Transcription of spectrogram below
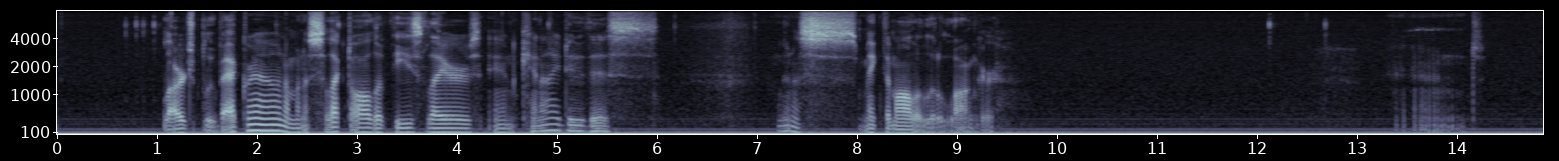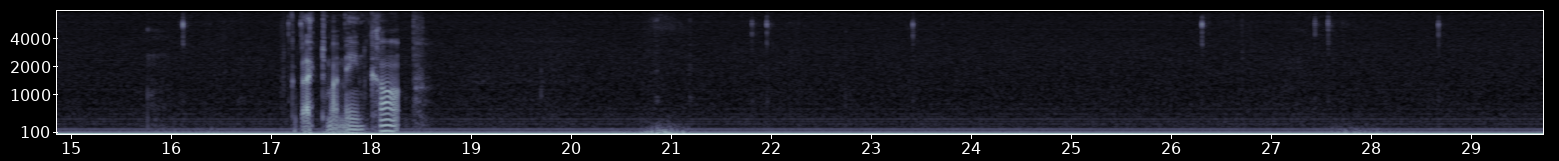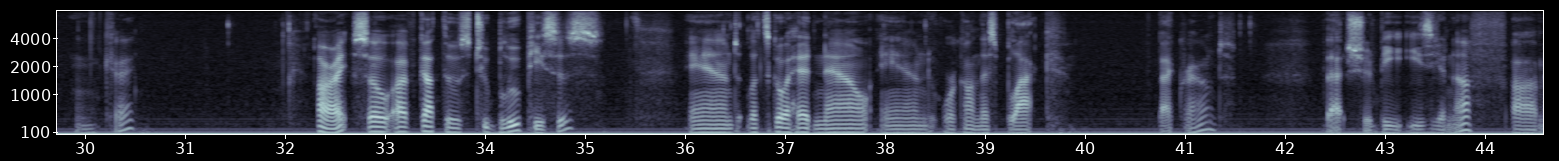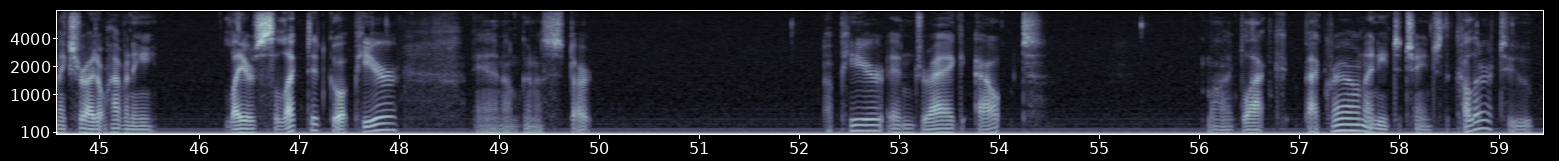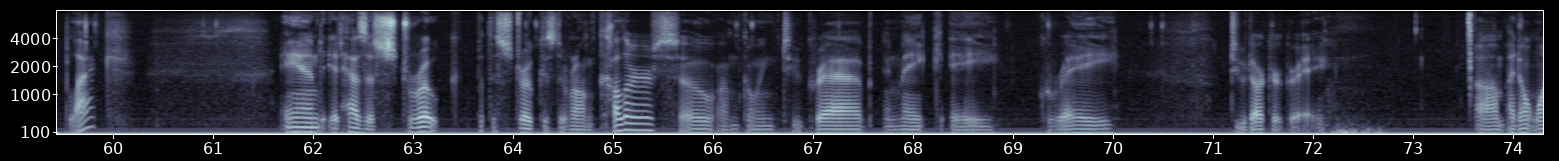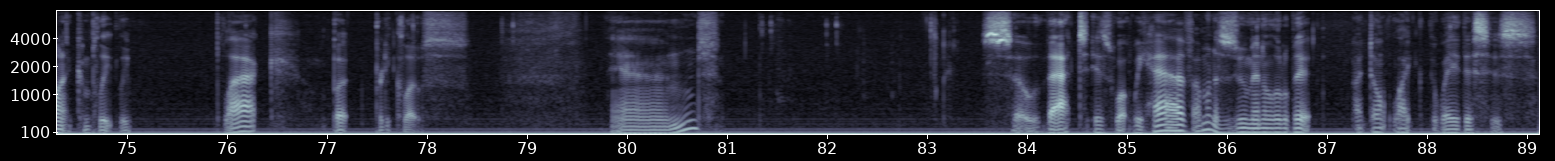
large blue background. I'm going to select all of these layers and can I do this? I'm going to make them all a little longer. And go back to my main comp. Okay. Alright, so I've got those two blue pieces and let's go ahead now and work on this black background. That should be easy enough. Uh, make sure I don't have any layers selected. Go up here and I'm going to start up here and drag out my black background. I need to change the color to black. And it has a stroke, but the stroke is the wrong color, so I'm going to grab and make a gray to darker gray. Um, I don't want it completely black, but pretty close. And so that is what we have. I'm going to zoom in a little bit. I don't like the way this is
